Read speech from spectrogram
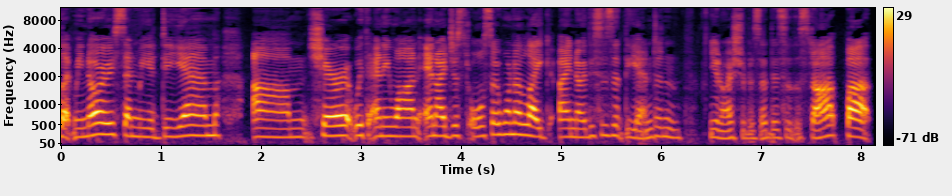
let me know. Send me a DM, um, share it with anyone. And I just also want to like, I know this is at the end, and you know, I should have said this at the start, but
